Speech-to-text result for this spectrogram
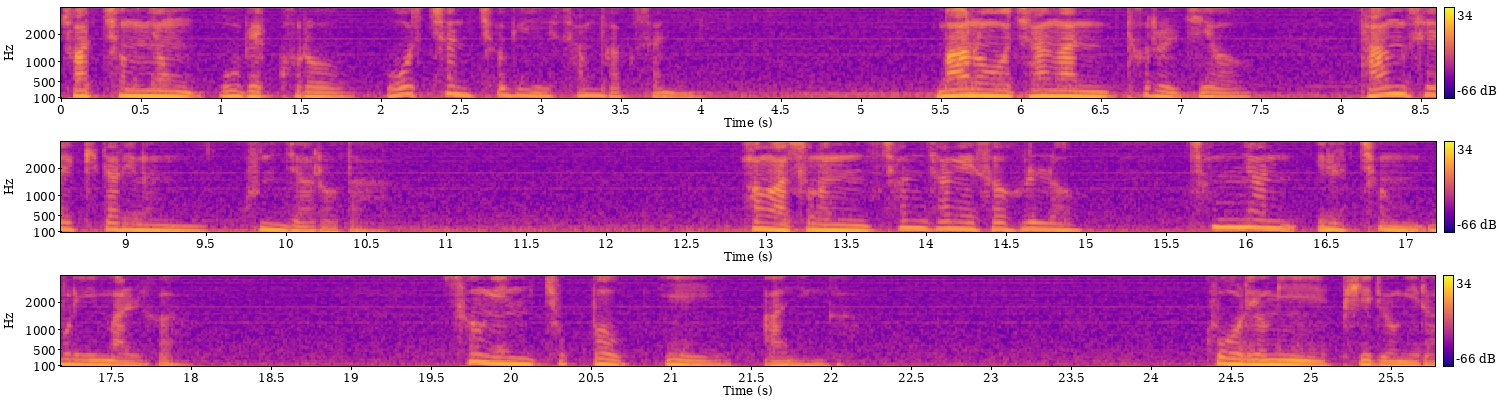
좌청룡 우백호로 오천척이 삼각산이 만호장한 터를 지어 당세 기다리는 군자로다. 황하수는 천상에서 흘러 천년 일청 물이 맑아 성인 축복이 아닌가. 구호령이 비룡이라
